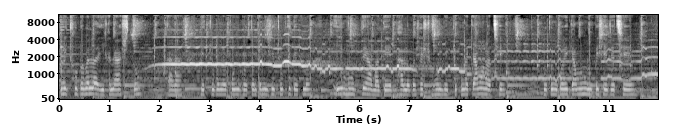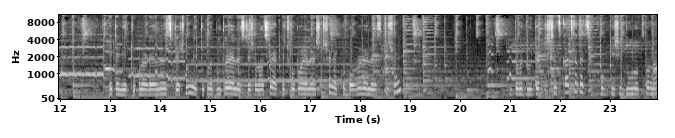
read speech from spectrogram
মানে ছোটোবেলায় এখানে আসতো, তারা নেত্রকোনার পরিবর্তনটা নিজের চোখে দেখল। এই মুহূর্তে আমাদের ভালোবাসার শহর নেত্রকোনা কেমন আছে? নতুন করে কেমন রূপে সেজেছে? এটা নেত্রকোনা রেলওয়ে স্টেশন। নেত্রকোনা দুটো রেলওয়ে স্টেশন আছে, একটা ছোট রেলওয়ে স্টেশন, একটা বড় রেলওয়ে স্টেশন। তবে দুইটার ডিস্টেন্স কাছাকাছি, খুব বেশি দূরত্ব না।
